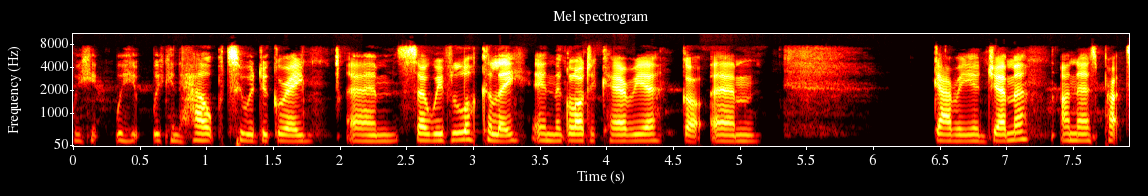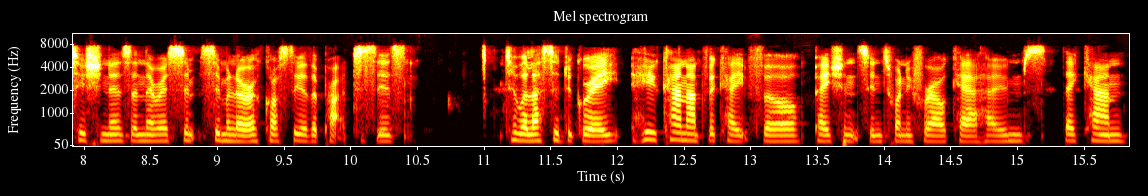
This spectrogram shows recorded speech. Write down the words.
we, we, we can help to a degree. Um, so we've luckily in the Glodwick area got um, Gary and Gemma, our nurse practitioners, and there are sim- similar across the other practices. To a lesser degree, who can advocate for patients in 24 hour care homes. They can,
